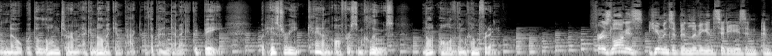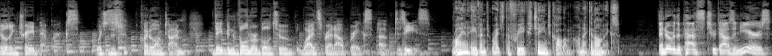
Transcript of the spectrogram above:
and know what the long term economic impact of the pandemic could be, but history can offer some clues, not all of them comforting. For as long as humans have been living in cities and, and building trade networks, which is quite a long time, they've been vulnerable to widespread outbreaks of disease. Ryan Avent writes the Free Exchange column on economics. And over the past 2,000 years,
